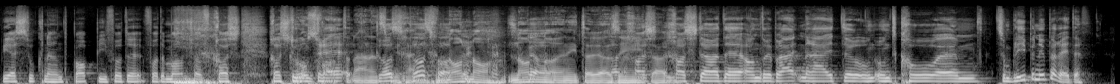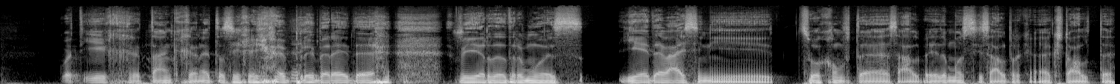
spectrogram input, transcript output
wie hast du genannt, Papi von der, von der Mannschaft, kannst, kannst du... Großvater nennen sie mich eigentlich. Großvater? Nonno, Nonno in Italien, also in kannst, Italien. kannst du da den anderen Breitenreiter und, und Co. Ähm, zum Bleiben überreden? Gut, ich denke nicht, dass ich irgendjemand überreden werde oder muss. Jeder weiß seine Zukunft äh, selber. Jeder muss sie selber äh, gestalten.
